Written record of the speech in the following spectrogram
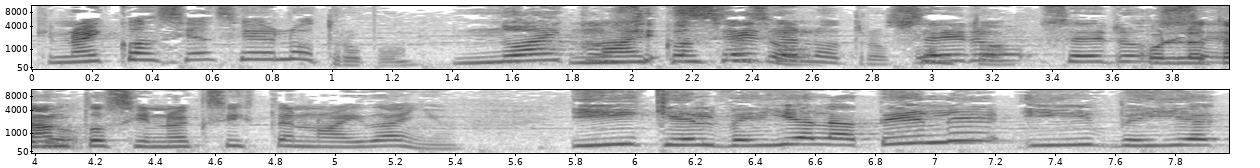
Que no hay conciencia del otro, po. No hay, No hay conciencia del otro, punto. Cero, cero, Por lo cero. tanto, si no existe, no hay daño. Y que él veía la tele y veía,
